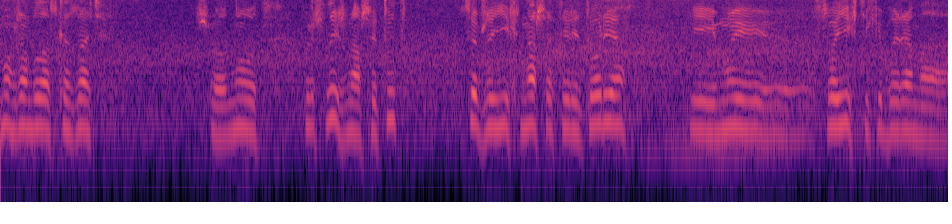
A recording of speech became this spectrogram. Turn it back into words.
можна було сказати, що ну от прийшли ж наші тут, це вже їх наша територія, і ми е, своїх тільки беремо, а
